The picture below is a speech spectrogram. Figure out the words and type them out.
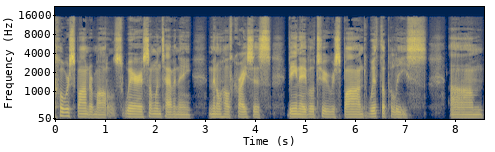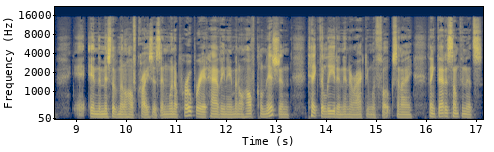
co-responder models where someone's having a mental health crisis, being able to respond with the police um, in the midst of a mental health crisis, and when appropriate, having a mental health clinician take the lead in interacting with folks. And I think that is something that's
